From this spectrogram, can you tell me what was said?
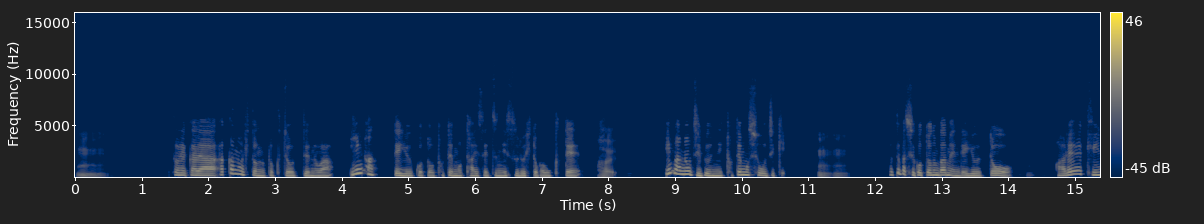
うん。それから赤の人の特徴っていうのは、今っていうことをとても大切にする人が多くて、はい。今の自分にとても正直。うんうん。例えば仕事の場面で言うと、あれ、昨日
